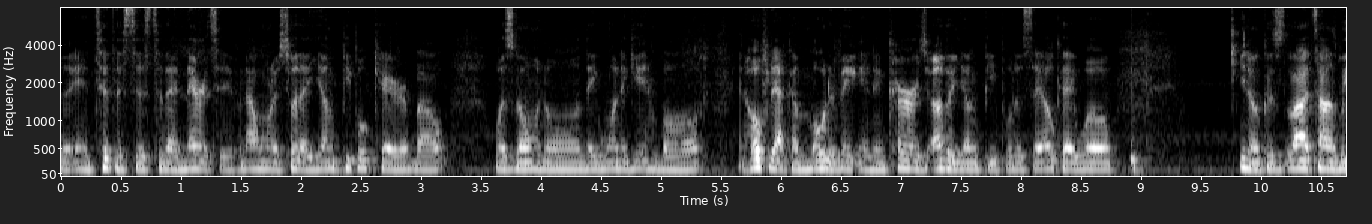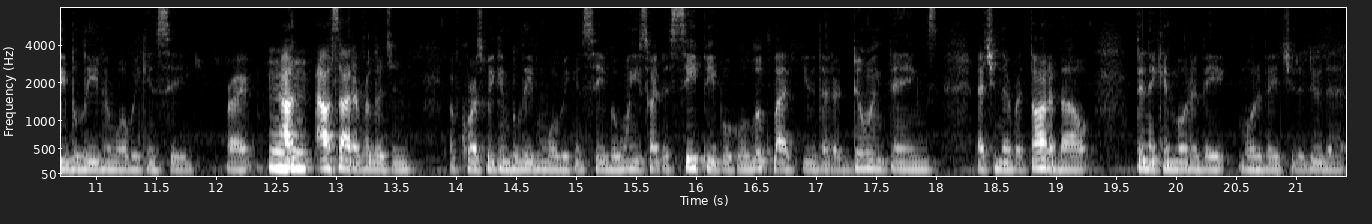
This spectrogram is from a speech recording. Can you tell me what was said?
the antithesis to that narrative. And I want to show that young people care about what's going on. They want to get involved, and hopefully, I can motivate and encourage other young people to say, okay, well, you know, because a lot of times we believe in what we can see, right? Out, Mhm. outside of religion, of course, we can believe in what we can see, but when you start to see people who look like you that are doing things that you never thought about, then it can motivate motivate you to do that.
